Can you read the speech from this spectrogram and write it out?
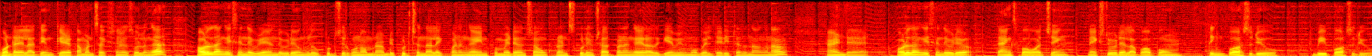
போன்ற எல்லாத்தையும் கீழே கமெண்ட் செக்ஷனில் சொல்லுங்கள் அவ்வளோதாங்க இந்த வீடியோ இந்த வீடியோ உங்களுக்கு பிடிச்சிருக்கும். நம்ம அப்படி பிடிச்சிருந்தா லைக் பண்ணுங்கள் இன்ஃபர்மேட்டிவ்ஸ் உங்கள் ஃப்ரெண்ட்ஸ் கூட ஷேர் பண்ணுங்கள் யாராவது கேமிங் மொபைல் தேடிட்டு இருந்தாங்கன்னா. அண்ட் அவ்வளோதாங்க இந்த வீடியோ தேங்க்ஸ் ஃபார் வாட்சிங் நெக்ஸ்ட் வீடியோவில் பார்ப்போம். திங்க் பாசிட்டிவ் பி பாசிட்டிவ்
